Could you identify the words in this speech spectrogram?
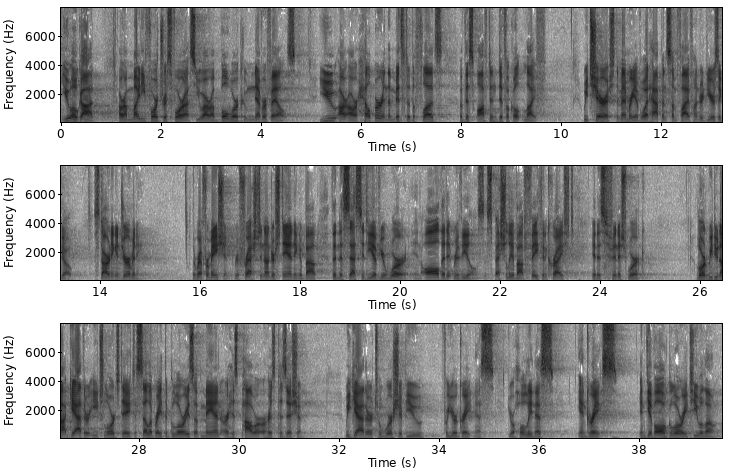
You, O God, are a mighty fortress for us. You are a bulwark who never fails. You are our helper in the midst of the floods of this often difficult life. We cherish the memory of what happened some 500 years ago, starting in Germany. The Reformation, refreshed in understanding about the necessity of your word in all that it reveals, especially about faith in Christ in his finished work. Lord, we do not gather each Lord's Day to celebrate the glories of man or his power or his position. We gather to worship you for your greatness, your holiness, and grace, and give all glory to you alone.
